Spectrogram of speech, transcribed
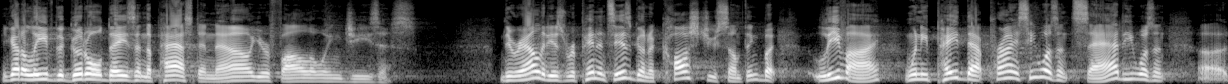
You got to leave the good old days in the past and now you're following Jesus. The reality is, repentance is going to cost you something, but Levi, when he paid that price, he wasn't sad, he wasn't uh,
